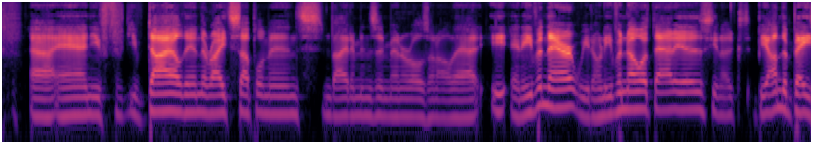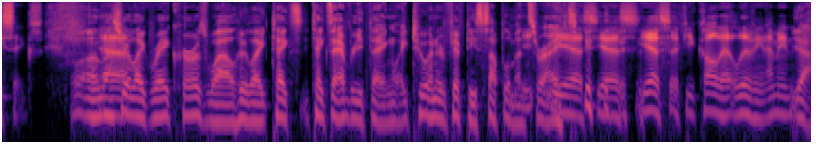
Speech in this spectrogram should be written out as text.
uh, and you've you've dialed in the right supplements, vitamins and minerals, and all that. And even there, we don't even know what that is. You know, beyond the basics. Well, unless Uh, you're like Ray Kurzweil, who like takes takes everything, like 250 supplements, right? Yes, yes, yes. If you call that living, I mean, yeah.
